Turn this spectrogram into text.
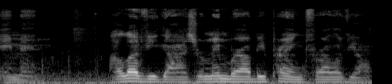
Amen. I love you guys. Remember, I'll be praying for all of y'all.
